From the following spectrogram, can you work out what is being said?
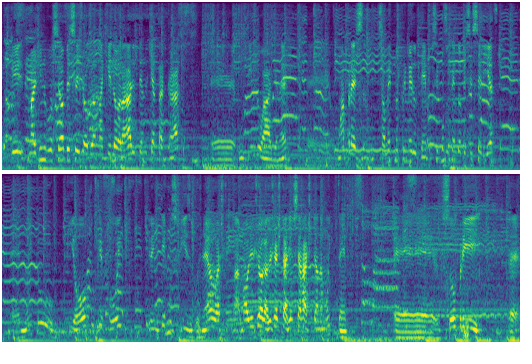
porque imagine você o ABC jogando naquele horário tendo que atacar é, o time do Águia, né? É, uma pressão, somente no primeiro tempo. O segundo tempo do ABC seria é, muito pior do que foi em termos físicos, né? Eu acho que a maioria dos jogadores já estariam se arrastando há muito tempo. É, sobre é,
